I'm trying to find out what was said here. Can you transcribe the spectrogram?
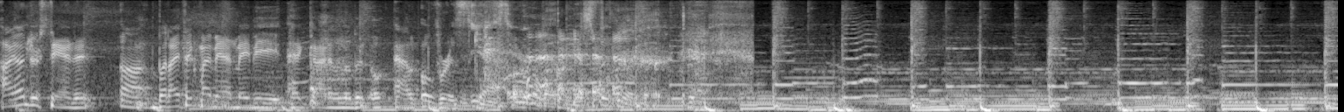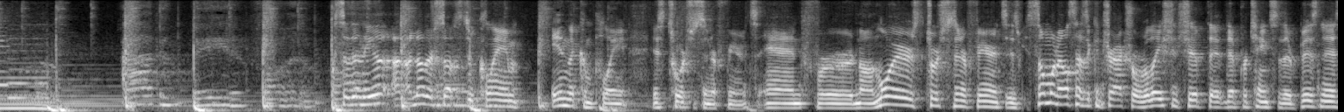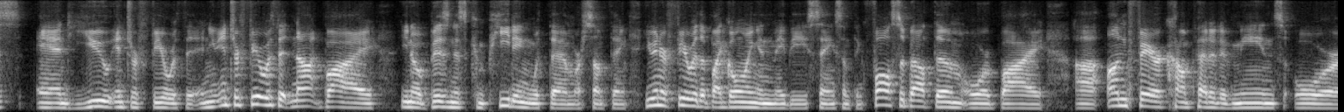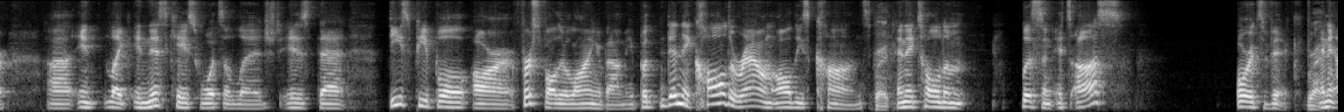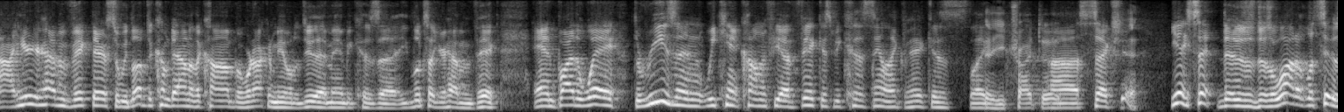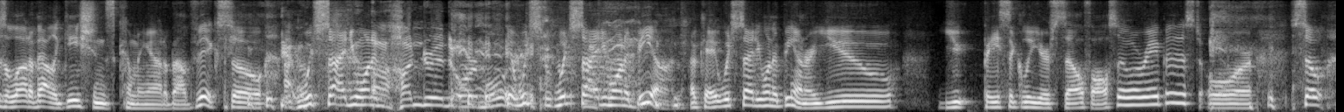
I understand it, uh, but I think my man maybe had gotten a little bit o- out over his skis. Yes, a little bit. Just a little bit. So then the another substantive claim in the complaint is tortious interference. And for non lawyers, tortious interference is someone else has a contractual relationship that, that pertains to their business and you interfere with it. And you interfere with it not by, you know, business competing with them or something. You interfere with it by going and maybe saying something false about them or by uh, unfair competitive means or uh, in like in this case what's alleged is that these people are first of all they're lying about me but then they called around all these cons Right. and they told them listen it's us or it's Vic. Right. And I hear you're having Vic there, so we'd love to come down to the con, but we're not going to be able to do that, man, because uh, it looks like you're having Vic. And by the way, the reason we can't come if you have Vic is because, you know, like Vic is like Yeah, he tried to. uh, section. Yeah. Yeah, he said there's there's a lot of let's say there's a lot of allegations coming out about Vic. So uh, which side you want to A hundred or more. yeah, which which side you want to be on? Okay, which side you want to be on? Are you you basically yourself also a rapist or so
